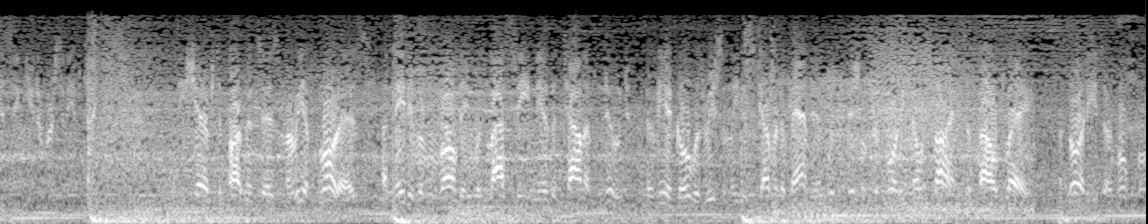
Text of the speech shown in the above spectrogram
missing University of Texas. The sheriff's department says Maria Flores, a native of Uvalde, was last seen near the town of Newt. The vehicle was recently discovered abandoned, with officials reporting no signs of foul play. Authorities are hopeful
